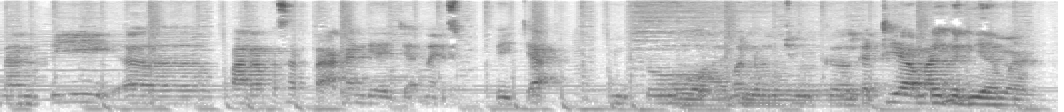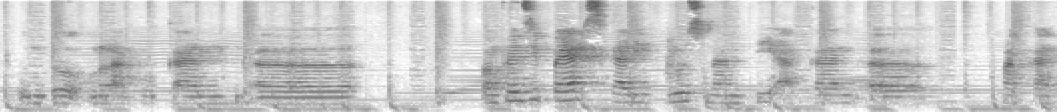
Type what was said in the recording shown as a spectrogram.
nanti eh, para peserta akan diajak naik becak untuk Waduh. menuju ke kediaman Ke kediaman. untuk melakukan eh, konferensi pers sekaligus nanti akan eh, makan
